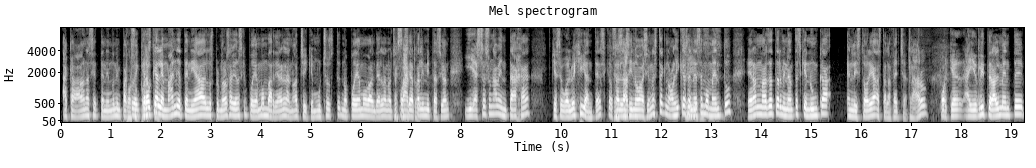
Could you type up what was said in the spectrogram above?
acababan así, teniendo un impacto. Creo que Alemania tenía los primeros aviones que podían bombardear en la noche y que muchos no podían bombardear en la noche por cierta limitación. Y eso es una ventaja que se vuelve gigantesca. O sea, las innovaciones tecnológicas Sí, en ese sí, momento eran más determinantes que nunca en la historia hasta la fecha. claro. Porque ahí literalmente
